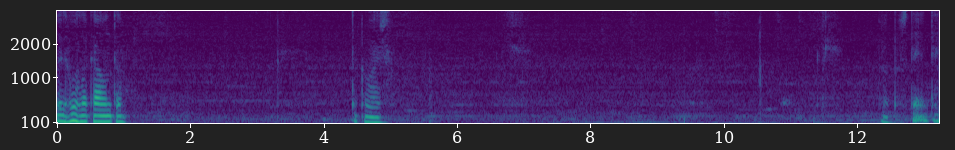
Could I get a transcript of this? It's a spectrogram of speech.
від Google аккаунту. Також. Пропустити.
